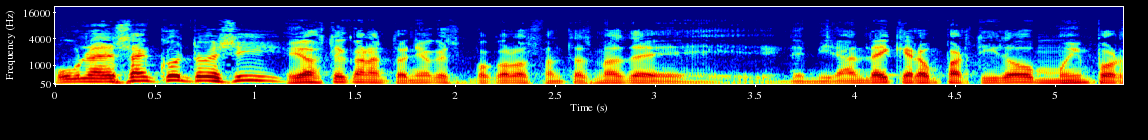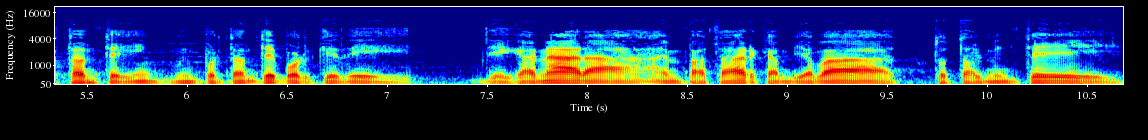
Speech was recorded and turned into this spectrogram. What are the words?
o una de Sanco, entonces sí. Yo estoy con Antonio, que es un poco los fantasmas de, de Miranda y que era un partido muy importante, ¿eh? muy importante porque de, de ganar a, a empatar cambiaba totalmente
